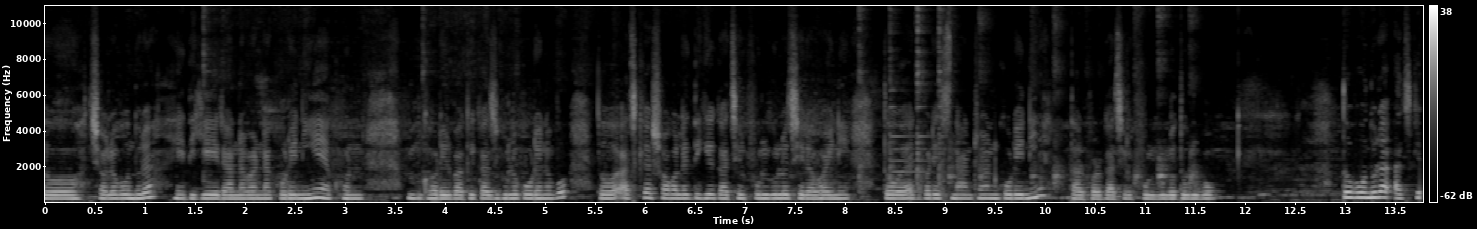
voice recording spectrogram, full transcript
তো চলো বন্ধুরা, এদিকে রান্না বান্না করে নিয়ে এখন ঘরের বাকি কাজগুলো করে নেব। তো আজকে সকালের দিকে গাছের ফুলগুলো ছেঁড়া হয়নি। তো একবারে স্নান টান করে নিয়ে তারপর গাছের ফুলগুলো তুলবো। তো বন্ধুরা, আজকে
